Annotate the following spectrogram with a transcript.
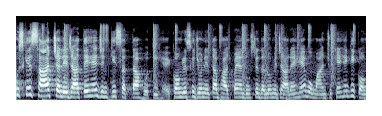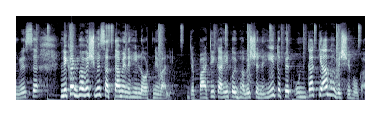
उसके साथ चले जाते हैं जिनकी सत्ता होती है। कांग्रेस के जो नेता भाजपा या दूसरे दलों में जा रहे हैं, वो मान चुके हैं कि कांग्रेस निकट भविष्य में सत्ता में नहीं लौटने वाले। जब पार्टी का ही कोई भविष्य नहीं तो फिर उनका क्या भविष्य होगा?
